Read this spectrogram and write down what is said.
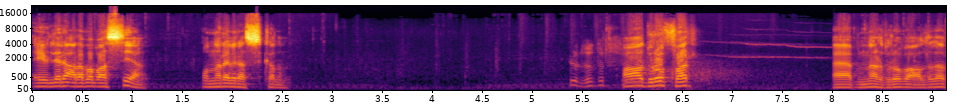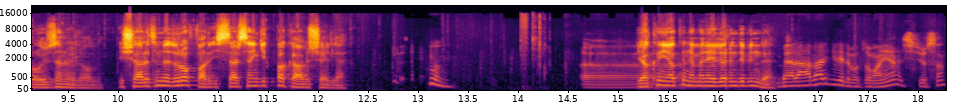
evlere araba bastı ya. Onlara biraz sıkalım. Şurada dur. Aa drop var. He bunlar drop'u aldılar o yüzden öyle oldu. İşaretimde drop var. İstersen git bak abi şeyle. Ee, Yakın yakın hemen evlerin dibinde. Beraber gidelim o zaman ya istiyorsan.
